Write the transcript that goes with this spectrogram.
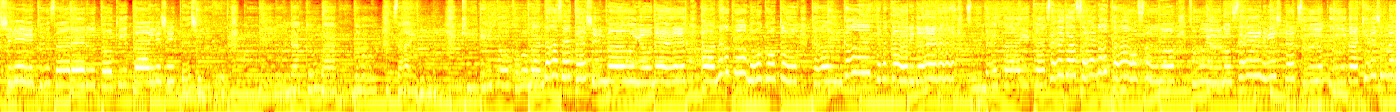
しくされると期待してしまうこれの役割のサインきっと困らせてしまうよねあなたのこと考えてばかりで冷たい風が背中を押すの冬のせいにして強く抱きしめ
